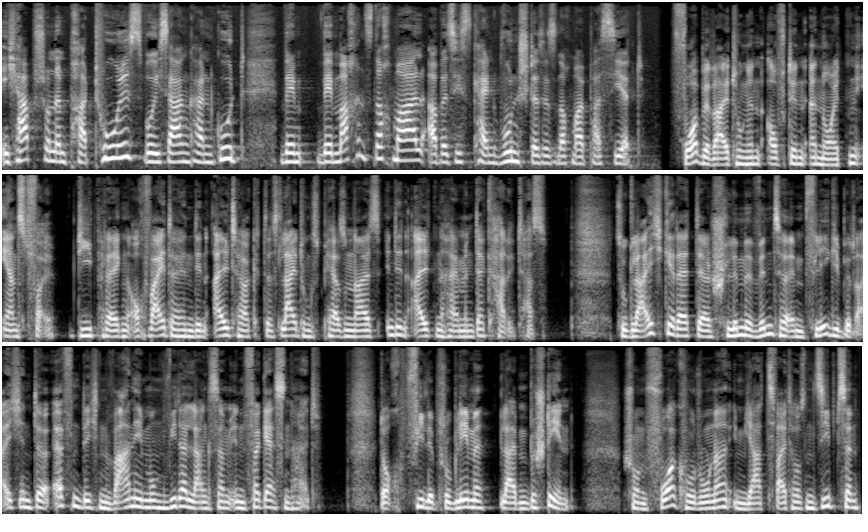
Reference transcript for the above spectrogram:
ich habe schon ein paar Tools, wo ich sagen kann, gut, wir, wir machen es nochmal, aber es ist kein Wunsch, dass es nochmal passiert. Vorbereitungen auf den erneuten Ernstfall. Die prägen auch weiterhin den Alltag des Leitungspersonals in den Altenheimen der Caritas. Zugleich gerät der schlimme Winter im Pflegebereich in der öffentlichen Wahrnehmung wieder langsam in Vergessenheit. Doch viele Probleme bleiben bestehen. Schon vor Corona im Jahr 2017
